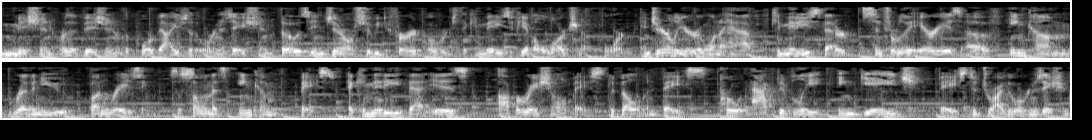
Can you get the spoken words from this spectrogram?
mission or the vision or the core values of the organization, those in general should be deferred over to the committees if you have a large enough board. And generally, you're going to want to have committees that are central to the areas of income, revenue, fundraising. So someone that's income based. A committee that is operational based, development based, proactively engage based to drive the organization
